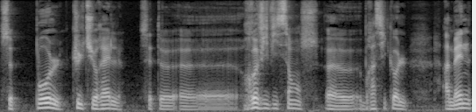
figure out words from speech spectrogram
ce pôle culturel, cette euh, reviviscence euh, brassicole amène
